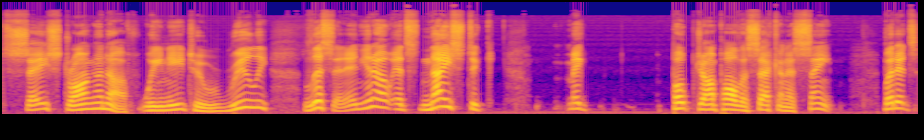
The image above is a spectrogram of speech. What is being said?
say strong enough. We need to really listen. And you know, it's nice to make Pope John Paul II a saint, but it's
